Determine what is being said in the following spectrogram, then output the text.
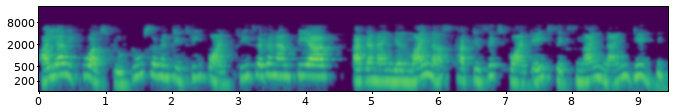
IR equals to 273.37 ampere at an angle minus 36.8699 degree.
